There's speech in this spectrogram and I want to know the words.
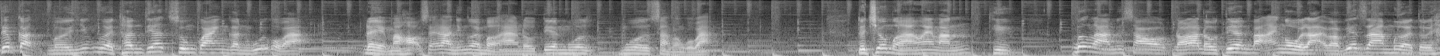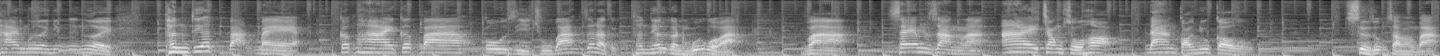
tiếp cận với những người thân thiết xung quanh gần gũi của bạn để mà họ sẽ là những người mở hàng đầu tiên mua mua sản phẩm của bạn. Tuyệt chiêu mở hàng may mắn thì bước làm như sau đó là đầu tiên bạn hãy ngồi lại và viết ra 10 tới 20 những cái người thân thiết bạn bè cấp 2, cấp 3, cô dì chú bác rất là thân thiết gần gũi của bạn. Và xem rằng là ai trong số họ đang có nhu cầu sử dụng sản phẩm của bạn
